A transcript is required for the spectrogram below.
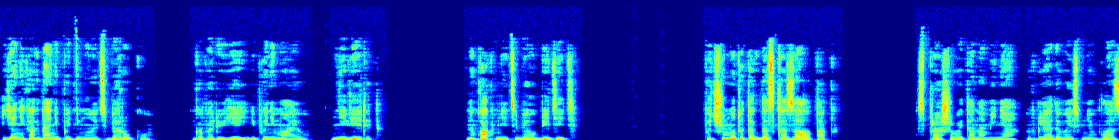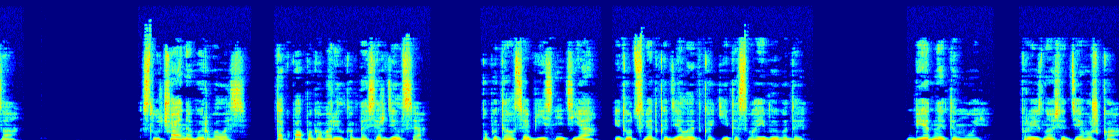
я никогда не подниму на тебя руку», — говорю ей и понимаю, не верит. «Ну как мне тебя убедить?» «Почему ты тогда сказал так?» — спрашивает она меня, вглядываясь мне в глаза. Случайно вырвалась. Так папа говорил, когда сердился. Попытался объяснить я, и тут Светка делает какие-то свои выводы. «Бедный ты мой», — произносит девушка,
